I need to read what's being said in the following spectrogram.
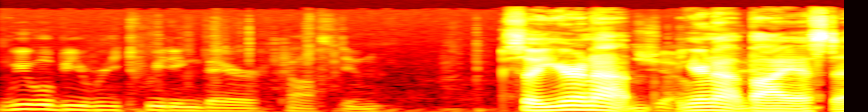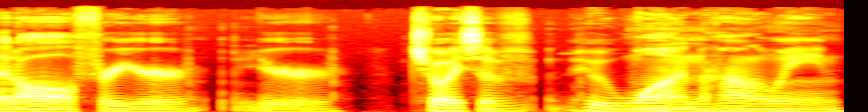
we will be retweeting their costume. so you're not you're not biased at all for your your choice of who won Halloween.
